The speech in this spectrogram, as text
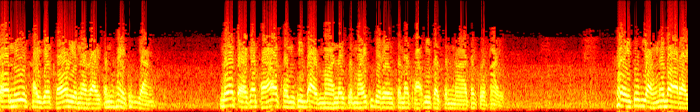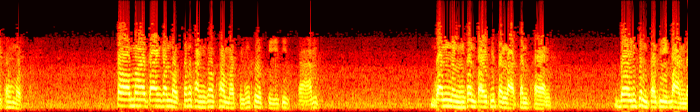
ตอนนี้ใครจะขอเรียนอะไรท่านให้ทุกอย่างแม้แต่คาถาอาคมที่ได้มาในสมัยที่เจริญสมถะวิปัสสนาท่านก็ให้ ให้ทุกอย่างไม่ว่าอะไรทั้งหมด ต่อมาการกำหนดสำคัญก็เข้ามาถึงคือปีที่สามวันหนึ่งท่านไปที่ตลาดกันแผน เดินขึ้นไปที่บ้านใน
